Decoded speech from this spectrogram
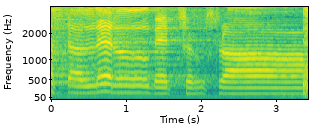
Just a little bit too strong.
